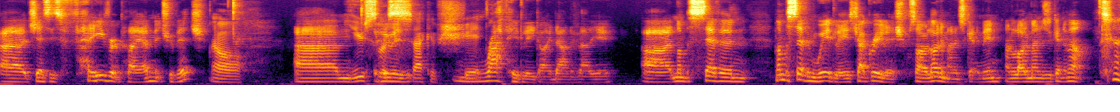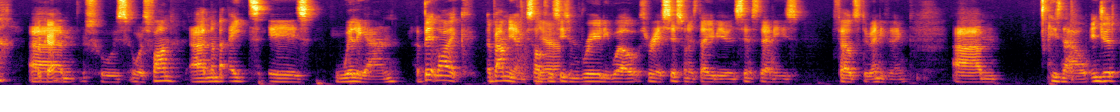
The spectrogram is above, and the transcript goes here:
uh, Jez's favourite player, Mitrovic. Oh, Um, useless sack of shit. rapidly going down in value. Uh, number seven, number seven, weirdly, is Jack Grealish. So a load of managers getting him in, and a load of managers getting him out. Okay. um, which always always fun. Uh, number eight is Willian, a bit like Aubameyang. Started Yeah. the season really well, three assists on his debut, and since then he's failed to do anything. Um, he's now injured.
